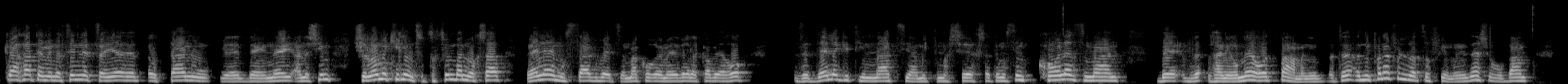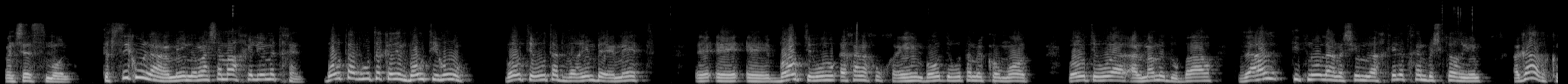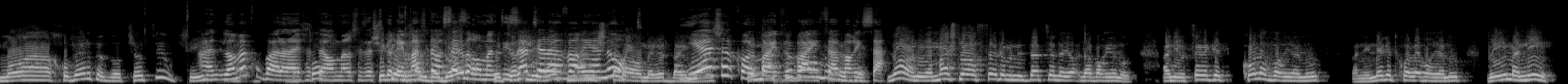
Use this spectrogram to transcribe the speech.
ככה אתם מנסים לצייר אותנו בעיני אנשים שלא מכירים, שצופים בנו עכשיו ואין להם מושג בעצם מה קורה מעבר לקו הירוק, זה דה-לגיטימציה מתמשך שאתם עושים כל הזמן, ב, ואני אומר עוד פעם, אני, אני פונה אפילו לצופים, אני יודע שרובם אנשי שמאל, תפסיקו להאמין למה שמאכילים אתכם, בואו תעברו את הקווים, בואו תראו, בואו תראו את הדברים באמת, אה, אה, אה, בואו תראו איך אנחנו חיים, בואו תראו את המקומות, בואו תראו על מה מדובר, ואל תיתנו לאנשים להכיל אתכם בשקרים, אגב, כמו החוברת הזאת שהוציאו, שהיא... לא מקובל עליי שאתה אומר שזה שקרים, מה שאתה עושה זה רומנטיזציה לעבריינות. יש על כל בית ובית צו הריסה. לא, אני ממש לא עושה רומנטיזציה לעבריינות. אני יוצא נגד כל עבריינות, ואני נגד כל עבריינות, ואם אני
